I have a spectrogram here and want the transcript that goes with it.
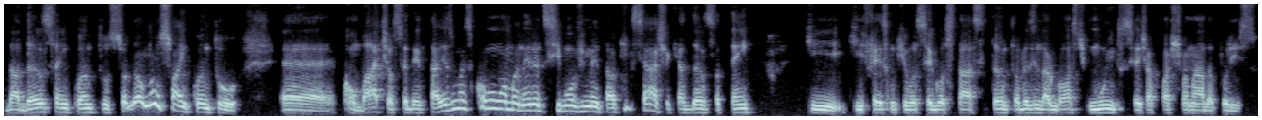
da dança enquanto, não, não só enquanto uh, combate ao sedentarismo, mas como uma maneira de se movimentar. O que, que você acha que a dança tem que, que fez com que você gostasse tanto, talvez ainda goste muito, seja apaixonada por isso?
